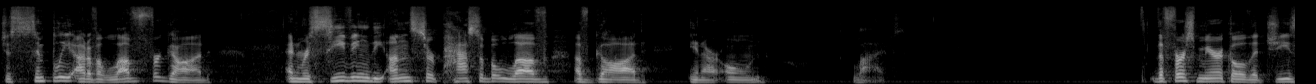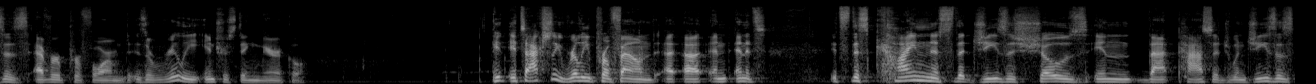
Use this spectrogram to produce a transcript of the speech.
Just simply out of a love for God and receiving the unsurpassable love of God in our own lives. The first miracle that Jesus ever performed is a really interesting miracle. It, it's actually really profound, uh, uh, and, and it's, it's this kindness that Jesus shows in that passage when Jesus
